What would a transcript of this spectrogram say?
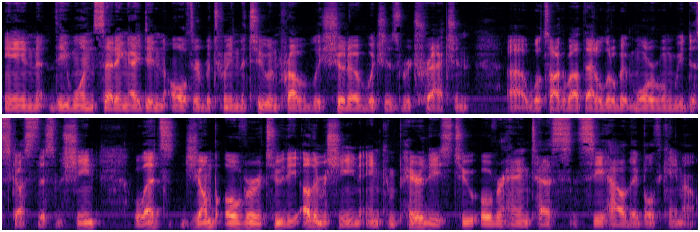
in the one setting I didn't alter between the two and probably should have, which is retraction. Uh, we'll talk about that a little bit more when we discuss this machine. Let's jump over to the other machine and compare these two overhang tests and see how they both came out.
